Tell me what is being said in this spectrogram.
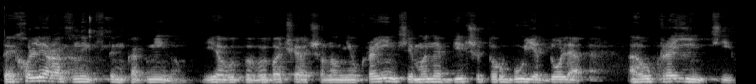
Та й холера з ним, з тим Кабміном. Я вибачаю, шановні українці, мене більше турбує доля українців,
